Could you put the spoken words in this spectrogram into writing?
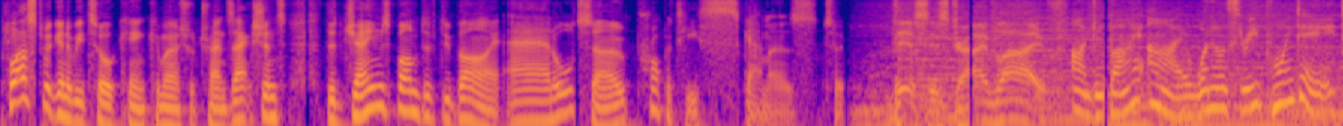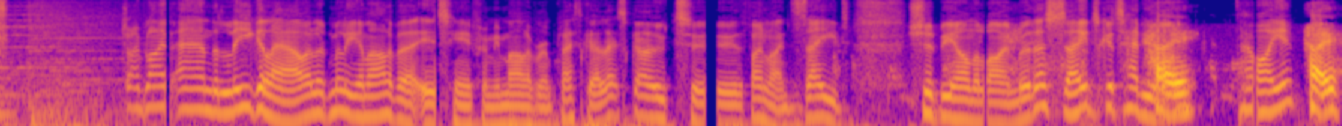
Plus, we're going to be talking commercial transactions, the James Bond of Dubai, and also property scammers too. This is Drive Live on Dubai Eye 103.8. Drive Live and the Legal Hour. Ludmila Yamalova is here from Yamalova and Plewka. Let's go to the phone line. Zaid should be on the line with us. Zaid, it's good to have you Hi. How are you? Hi.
